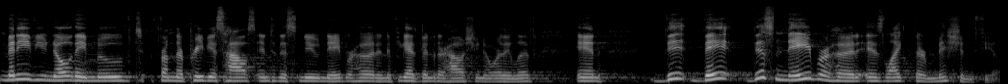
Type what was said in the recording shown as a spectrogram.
many of you know they moved from their previous house into this new neighborhood. And if you guys been to their house, you know where they live. And they, they, this neighborhood is like their mission field.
